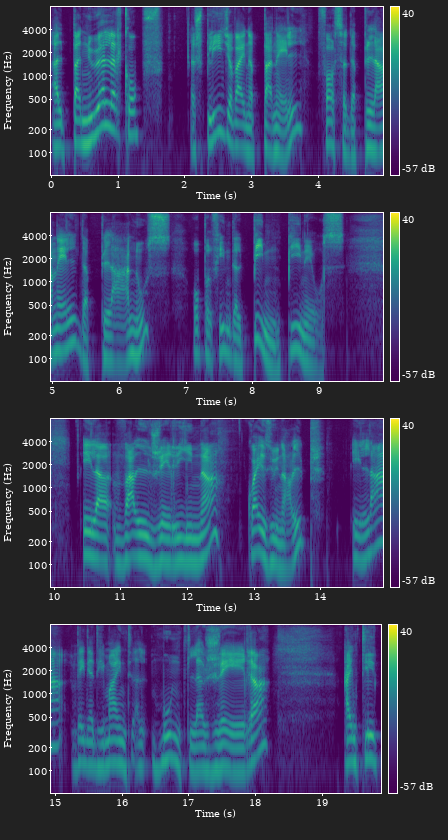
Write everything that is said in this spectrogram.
Al panuellerkopf a spligia va in panel, forse de planel, de planus, o perfin del pin, pineus. E la valgerina, quasi un alp, e là venia di meint al Mont Lagera, ein til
